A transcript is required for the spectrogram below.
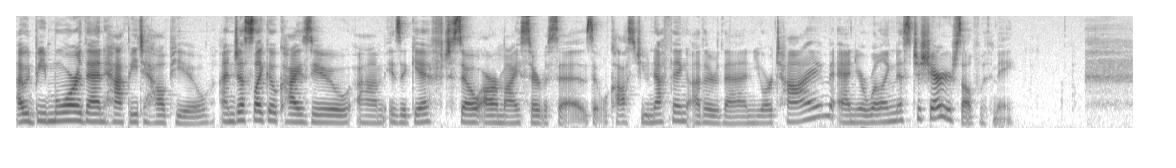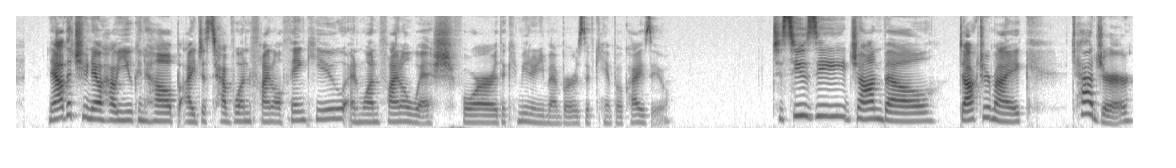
I would be more than happy to help you. And just like Okizu um, is a gift, so are my services. It will cost you nothing other than your time and your willingness to share yourself with me. Now that you know how you can help, I just have one final thank you and one final wish for the community members of Camp Okizu. To Susie, John Bell, Dr. Mike, Tadger,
